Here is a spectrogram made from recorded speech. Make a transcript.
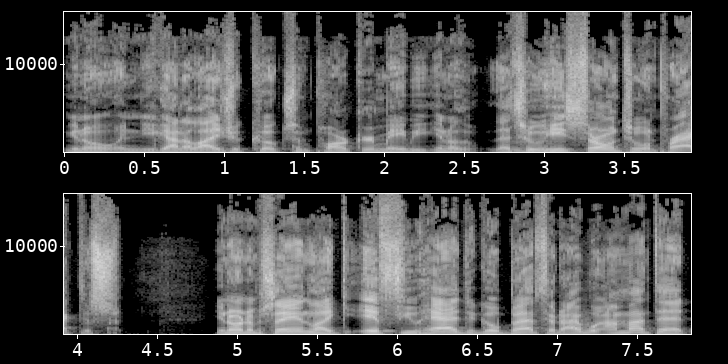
you know, and you got Elijah Cooks and Parker, maybe you know that's Mm-hmm. who he's throwing to in practice. You know what I'm saying? Like if you had to go Beathard, I w- I'm not that.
